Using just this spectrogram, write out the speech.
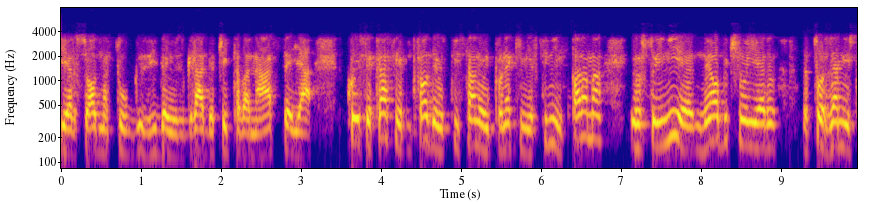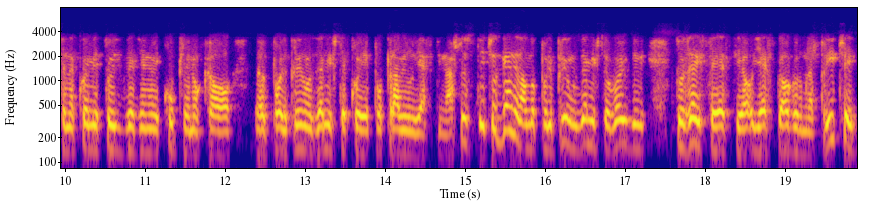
jer se odmah tu zidaju zgrade čitava naselja koji se kasnije prodaju ti stanovi po nekim jeftinim parama što i nije neobično jer to zemljište na kojem je to izgrađeno je kupljeno kao poljoprivredno zemljište koje je po pravilu jeftino. A što se tiče generalno poljoprivrednog zemljišta u Vojvodini, to zaista jeste, jeste ogromna priča i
